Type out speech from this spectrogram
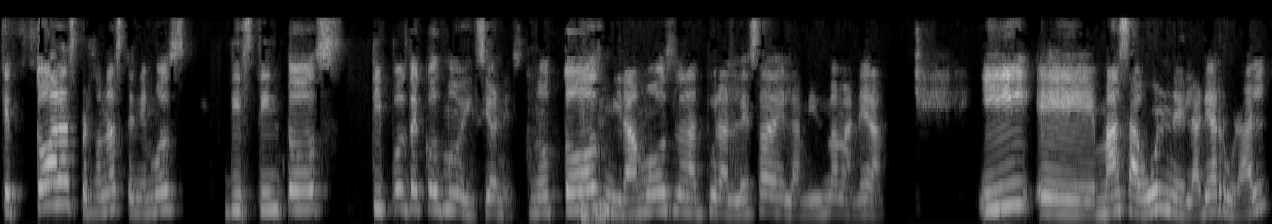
que todas las personas tenemos distintos tipos de cosmovisiones, no todos uh -huh. miramos la naturaleza de la misma manera. Y eh, más aún en el área rural,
